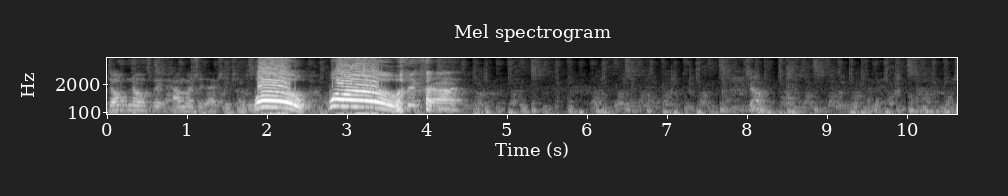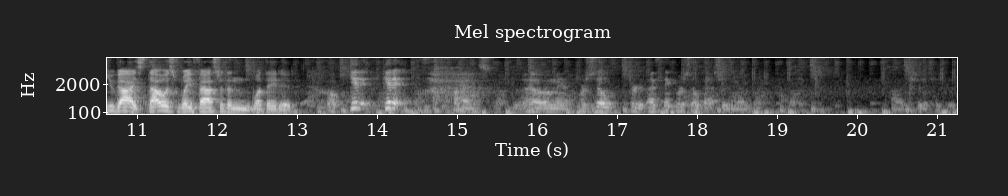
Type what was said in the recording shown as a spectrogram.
don't know if it how much it actually changes. Whoa! Whoa! Trick shot. Jump. you guys, that was way faster than what they did. Oh, get it, get it. Thanks. Oh man, we're still. Pretty, I think we're still faster than them. Uh, should have kicked it.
